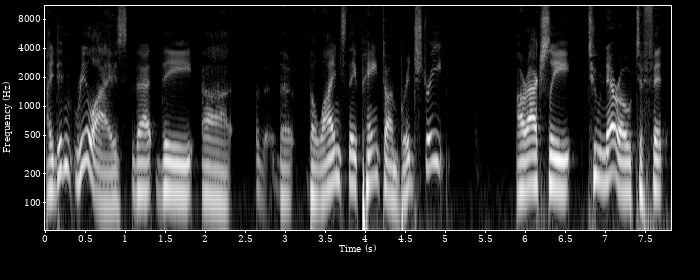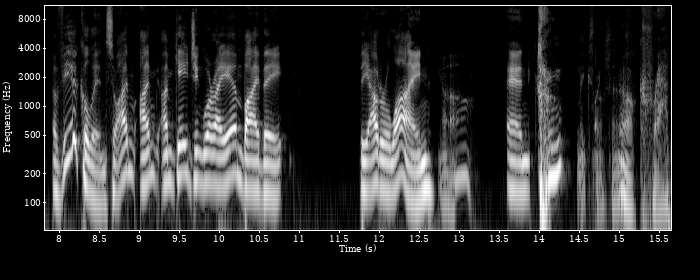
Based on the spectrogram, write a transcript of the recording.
I didn't realize that the uh, the the lines they paint on Bridge Street are actually too narrow to fit a vehicle in. So I'm I'm I'm gauging where I am by the the outer line, Oh, and makes no sense. oh crap.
